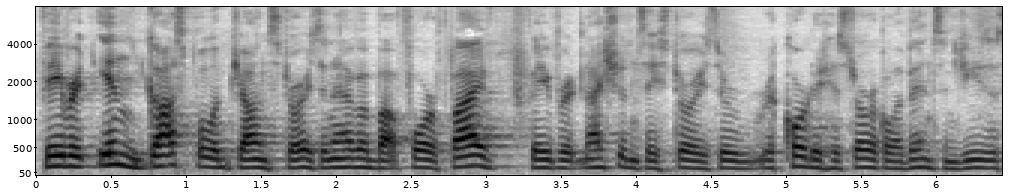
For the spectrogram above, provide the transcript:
favorite in Gospel of John stories, and I have about four or five favorite, and I shouldn't say stories, they're recorded historical events in Jesus.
